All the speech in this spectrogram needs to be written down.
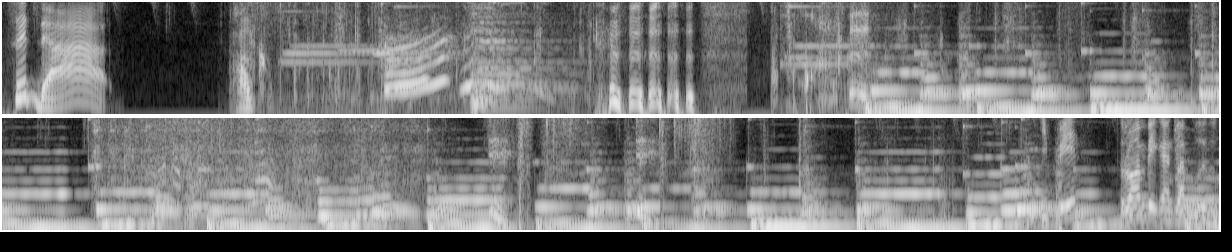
Sedap. Hom. Ipin, tolong ambilkan kelapa tu.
